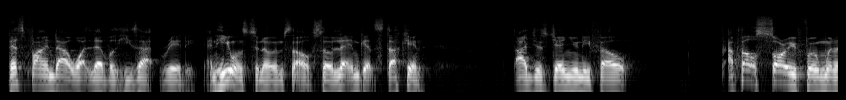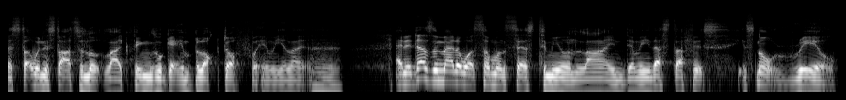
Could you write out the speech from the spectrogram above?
let's find out what level he's at, really. And he wants to know himself. So let him get stuck in. I just genuinely felt I felt sorry for him when it start, when it started to look like things were getting blocked off for him, and you're like, uh. and it doesn't matter what someone says to me online. I mean, that stuff it's it's not real.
